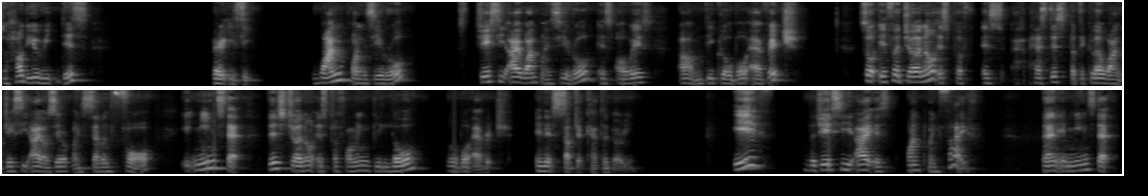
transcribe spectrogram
So how do you read this? Very easy. 1.0, JCI 1.0 is always um, the global average. So if a journal is, is has this particular one, JCI of 0.74, it means that this journal is performing below global average in its subject category. If the JCI is 1.5, then it means that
